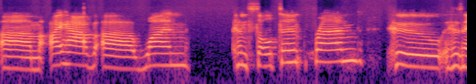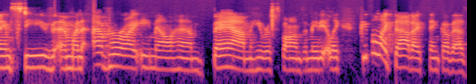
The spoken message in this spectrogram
Um, I have uh, one consultant friend who his name's Steve, and whenever I email him, bam, he responds immediately. People like that I think of as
